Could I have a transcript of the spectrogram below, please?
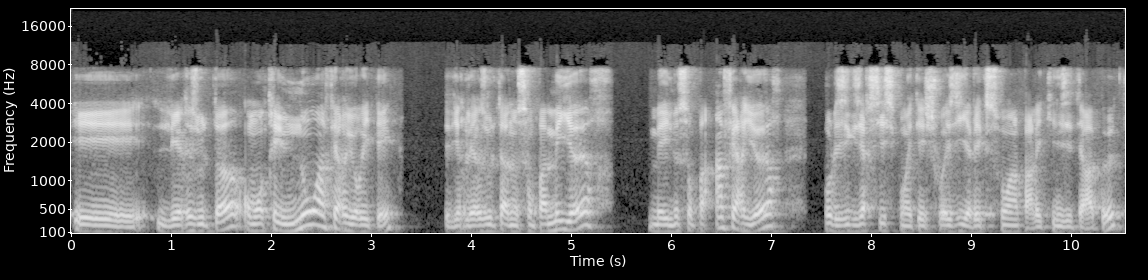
Et les résultats ont montré une non-infériorité, c'est-à-dire les résultats ne sont pas meilleurs, mais ils ne sont pas inférieurs pour les exercices qui ont été choisis avec soin par les kinésithérapeutes.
